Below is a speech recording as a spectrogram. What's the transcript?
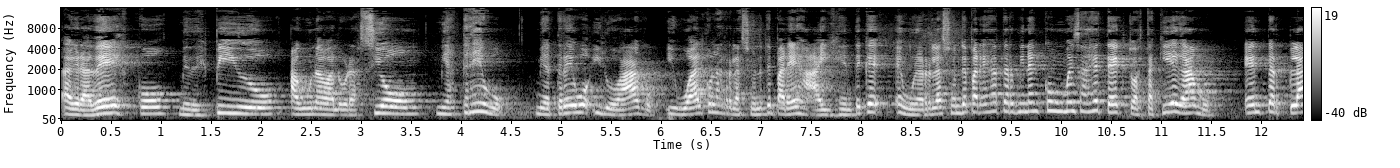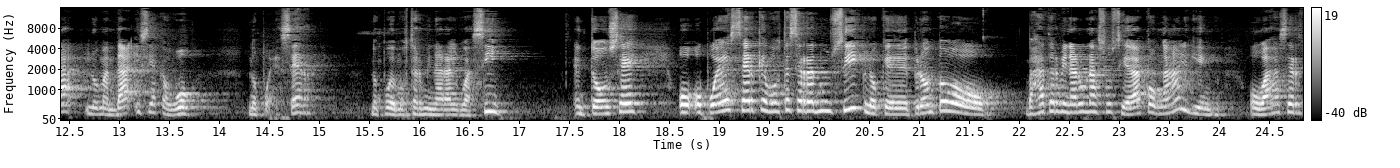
Agradezco, me despido, hago una valoración, me atrevo, me atrevo y lo hago. Igual con las relaciones de pareja. Hay gente que en una relación de pareja terminan con un mensaje de texto, hasta aquí llegamos. Enter, pla, lo manda y se acabó. No puede ser. No podemos terminar algo así. Entonces, o, puede ser que vos te cerrando un ciclo, que de pronto vas a terminar una sociedad con alguien o vas a hacer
